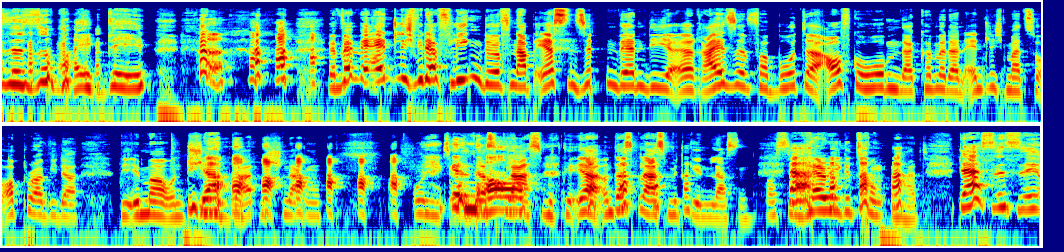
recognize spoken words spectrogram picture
ist eine super Idee. Wenn wir endlich wieder fliegen dürfen, ab 1.7. werden die äh, Reiseverbote aufgehoben. Da können wir dann endlich mal zu Opera wieder, wie immer, und schön Ja. im Garten schnacken. Und äh, das, Genau. Glas ja, und das Glas mitgehen lassen, aus dem Harry getrunken hat. Das ist äh,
